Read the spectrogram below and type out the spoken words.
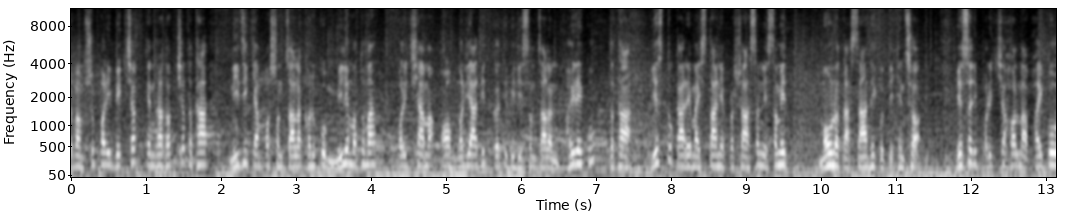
एवं सुपरिवेक्षक केन्द्राध्यक्ष तथा निजी क्याम्पस सञ्चालकहरूको मिलेमतोमा परीक्षामा अमर्यादित गतिविधि सञ्चालन भइरहेको तथा यस्तो कार्यमा स्थानीय प्रशासनले समेत मौनता साधेको देखिन्छ। यसरी परीक्षा हलमा भएको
